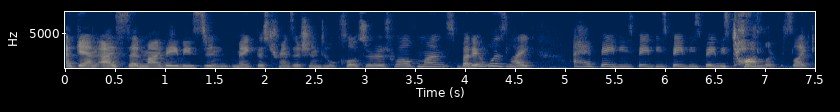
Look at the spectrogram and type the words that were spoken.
again, I said my babies didn't make this transition until closer to 12 months, but it was like I had babies, babies, babies, babies, toddlers. Like,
